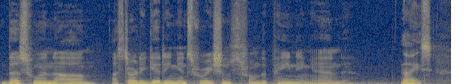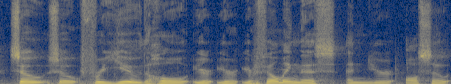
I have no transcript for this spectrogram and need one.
That's when um, I started getting inspirations from the painting, and Nice. So so for you, the whole you're you're you're filming this and you're also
